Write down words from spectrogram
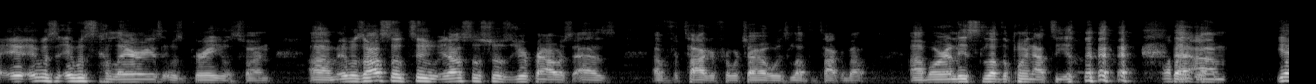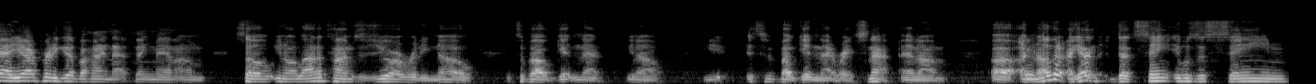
it, it was it was hilarious. It was great. It was fun. Um, it was also too. It also shows your prowess as a photographer, which I always love to talk about, um, or at least love to point out to you. well, that you. um yeah you are pretty good behind that thing man um so you know a lot of times as you already know it's about getting that you know you, it's about getting that right snap and um uh Sure. another again that same it was the same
